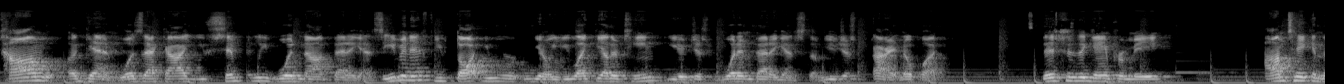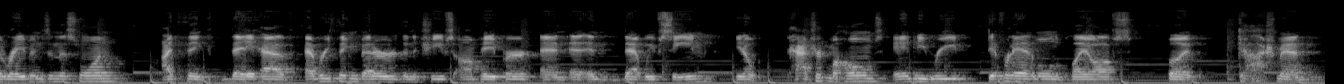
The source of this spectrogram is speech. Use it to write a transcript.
Tom, again, was that guy you simply would not bet against. Even if you thought you were, you know, you liked the other team, you just wouldn't bet against them. You just, all right, no play. This is the game for me. I'm taking the Ravens in this one. I think they have everything better than the Chiefs on paper and, and, and that we've seen. You know, Patrick Mahomes, Andy Reid, different animal in the playoffs. But gosh, man,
